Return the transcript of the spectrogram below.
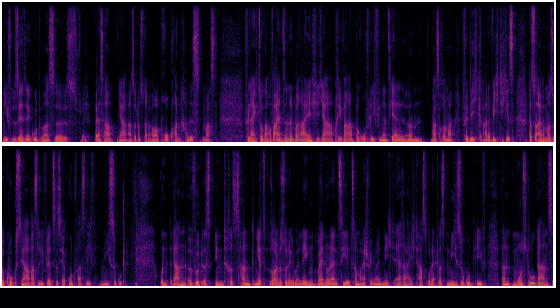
lief sehr, sehr gut, was äh, ist vielleicht besser? Ja, also dass du einfach mal Pro-Kontra-Listen machst. Vielleicht sogar auf einzelne Bereiche, ja, privat, beruflich, finanziell, ähm, was auch immer für dich gerade wichtig ist, dass du einfach mal so guckst, ja, was lief letztes Jahr gut, was lief nicht so gut. Und dann wird es interessant. Denn jetzt solltest du dir überlegen, wenn du dein Ziel zum Beispiel mal nicht erreicht hast oder etwas nicht so gut lief, dann musst du ganz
